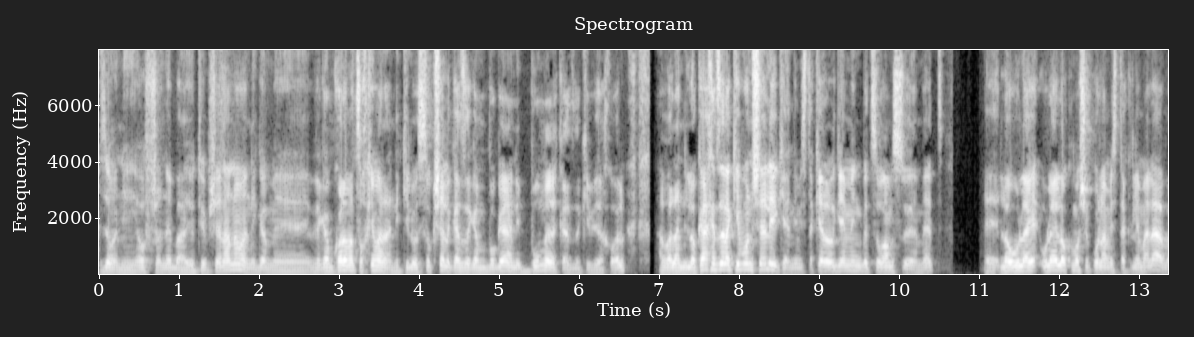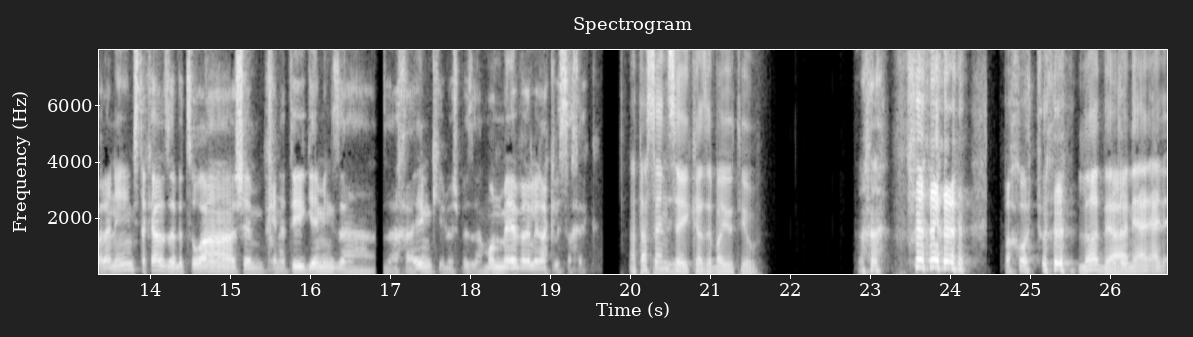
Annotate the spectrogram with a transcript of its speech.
זהו, אני עוף שונה ביוטיוב שלנו, אני גם, אה, וגם כל הזמן צוחקים עליי, אני כאילו סוג של כזה גם בוגר, אני בומר כזה כביכול, אבל אני לוקח את זה לכיוון שלי, כי אני מסתכל על גיימינג בצורה מסוימת, אה, לא, אולי, אולי לא כמו שכולם מסתכלים עליה, אבל אני מסתכל על זה בצורה שמבחינתי גיימינג זה, זה החיים, כאילו יש בזה המון מעבר לרק לשחק. אתה סנסei כזה ביוטיוב. פחות. לא יודע, אני, אני,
